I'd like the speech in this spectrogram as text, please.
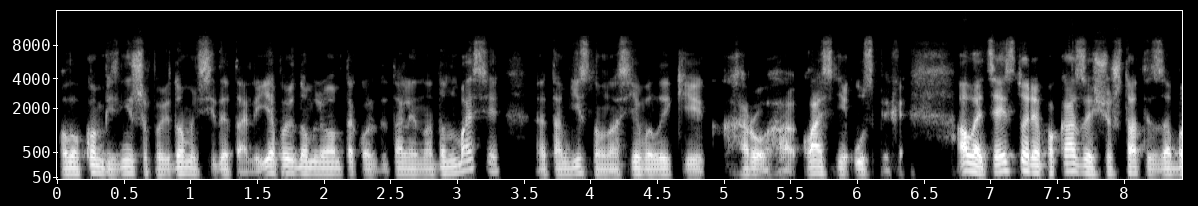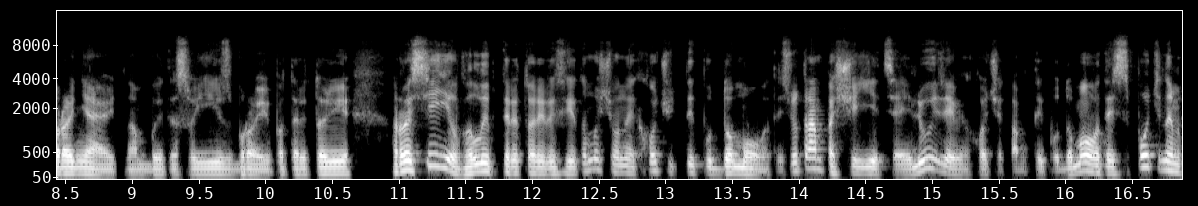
Головком пізніше повідомить всі деталі. Я повідомлю вам також деталі на Донбасі. Е, Там дійсно у нас є великі класні успіхи. Але ця історія показує, що штати забороняють нам бити своєю зброєю по території Росії, вглиб території Росії, тому що вони хочуть типу домовитись. У Трампа ще є ця ілюзія. Він хоче там типу домовитись з Путіним.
